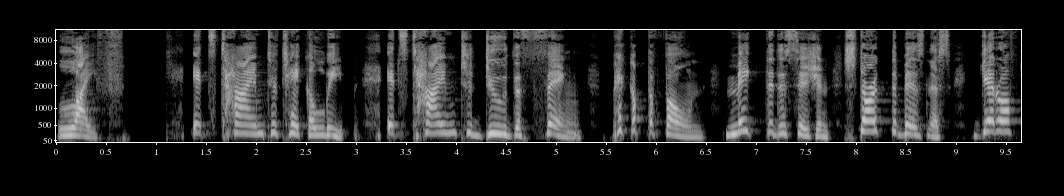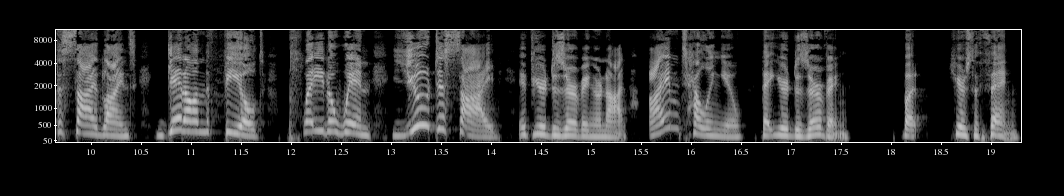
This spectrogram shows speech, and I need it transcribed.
life. It's time to take a leap. It's time to do the thing. Pick up the phone, make the decision, start the business, get off the sidelines, get on the field, play to win. You decide if you're deserving or not. I'm telling you that you're deserving. But here's the thing.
